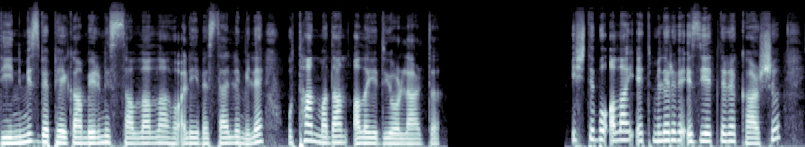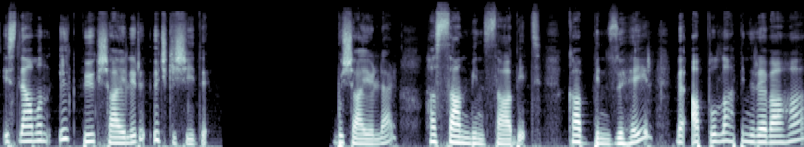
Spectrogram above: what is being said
Dinimiz ve Peygamberimiz sallallahu aleyhi ve sellem ile utanmadan alay ediyorlardı. İşte bu alay etmeleri ve eziyetlere karşı İslam'ın ilk büyük şairleri üç kişiydi. Bu şairler Hassan bin Sabit, Kab bin Züheyr ve Abdullah bin Revaha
